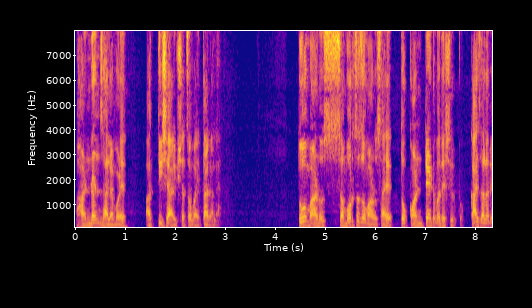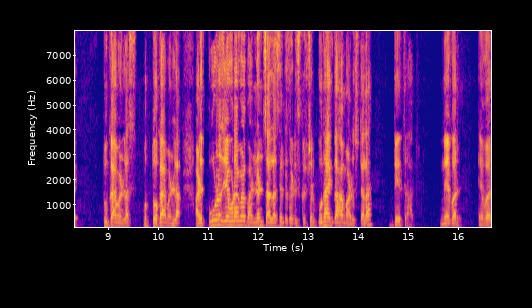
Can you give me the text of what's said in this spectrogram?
भांडण झाल्यामुळे अतिशय आयुष्याचा वैताग आलाय. तो माणूस समोरचा जो माणूस आहे तो कॉन्टेंटमध्ये शिरतो. काय झालं रे? तू काय म्हणलास? मग तो काय म्हणला? आणि पूर्ण जेवढा वेळ भांडण चाललं असेल त्याचं डिस्क्रिप्शन पुन्हा एकदा हा माणूस त्याला देत राहतो. नेवर एव्हर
